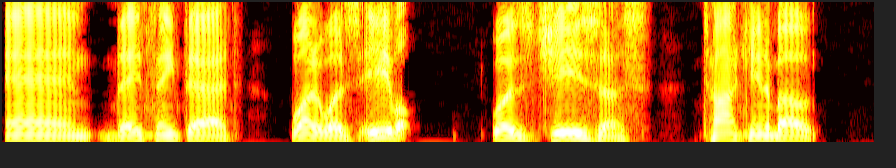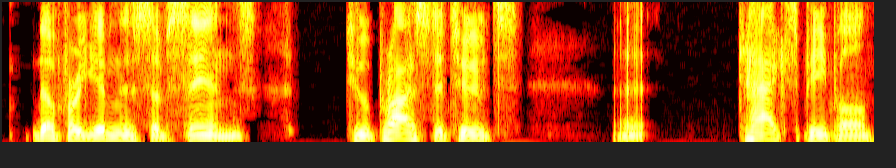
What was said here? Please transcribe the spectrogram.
And they think that what was evil was Jesus talking about the forgiveness of sins to prostitutes, uh, tax people,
